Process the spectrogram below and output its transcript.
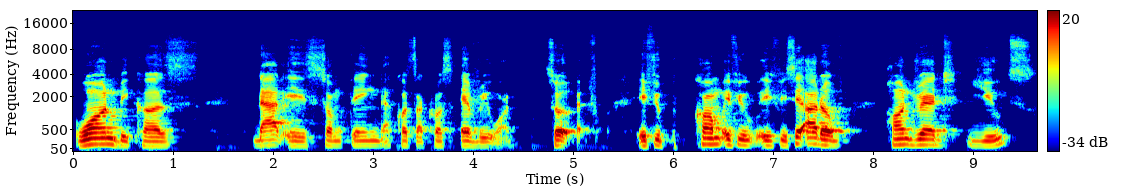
One because that is something that cuts across everyone. So if you come, if you if you say out of hundred youths,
